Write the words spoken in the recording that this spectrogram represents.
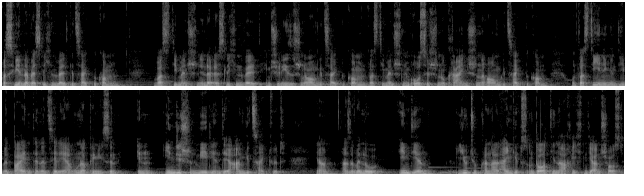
was wir in der westlichen Welt gezeigt bekommen, was die Menschen in der östlichen Welt im chinesischen Raum gezeigt bekommen, was die Menschen im russischen, ukrainischen Raum gezeigt bekommen und was diejenigen, die mit beiden tendenziell eher unabhängig sind, in indischen Medien, der angezeigt wird. Ja, also wenn du Indien YouTube-Kanal eingibst und dort die Nachrichten dir anschaust,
